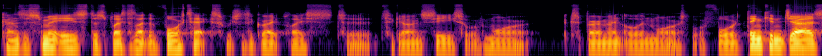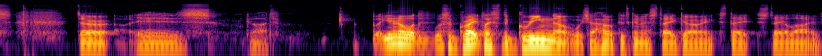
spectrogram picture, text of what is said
Kansas Smitty's. There's places like the Vortex, which is a great place to to go and see sort of more experimental and more sort of forward thinking jazz. There is God, but you know what? What's a great place? The Green Note, which I hope is going to stay going, stay stay alive.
